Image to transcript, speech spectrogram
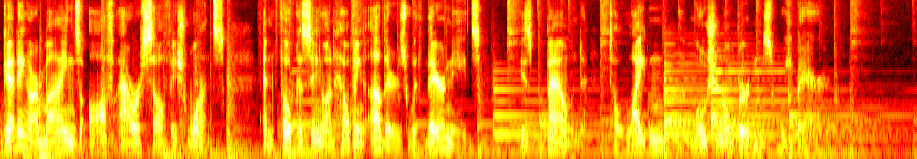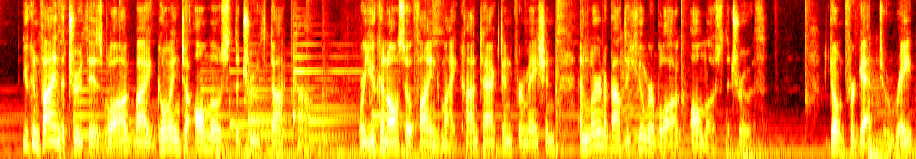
getting our minds off our selfish wants and focusing on helping others with their needs is bound to lighten the emotional burdens we bear. You can find the Truth Is blog by going to almostthetruth.com, where you can also find my contact information and learn about the humor blog Almost the Truth. Don't forget to rate,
